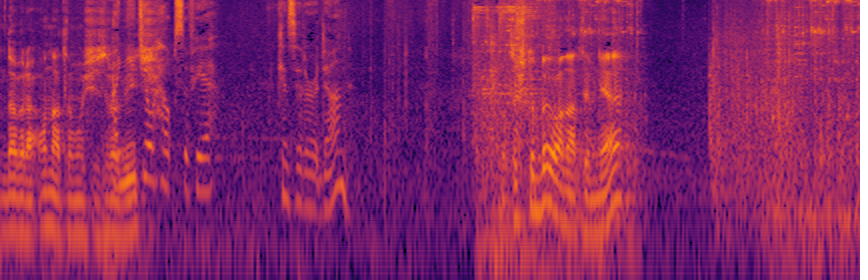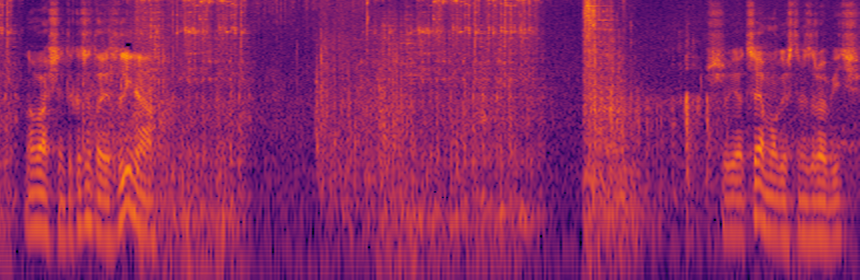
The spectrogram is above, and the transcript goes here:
Dobra, ona to musi I need zrobić. your help, Sophia. Consider it done. Bo coś tu było na tym, nie? No właśnie, tylko co to jest? Lina. Czy ja, co ja mogę z tym zrobić?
